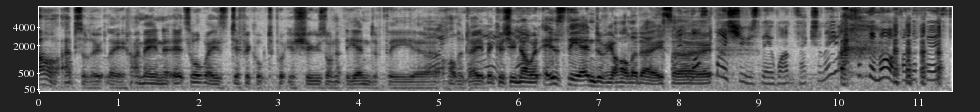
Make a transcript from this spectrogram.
Oh, absolutely. I mean, it's always difficult to put your shoes on at the end of the uh, holiday because you know it is the end of your holiday. So I lost my shoes there once. Actually, I took them off on the first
